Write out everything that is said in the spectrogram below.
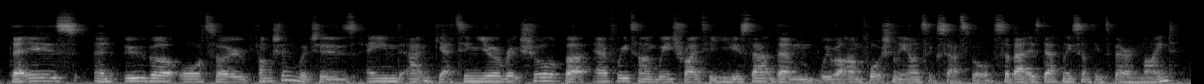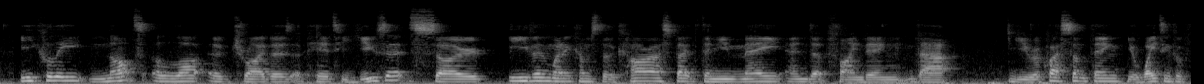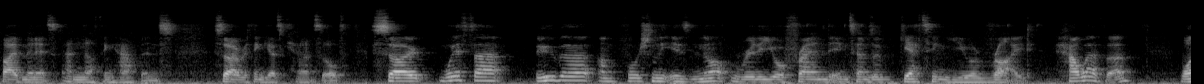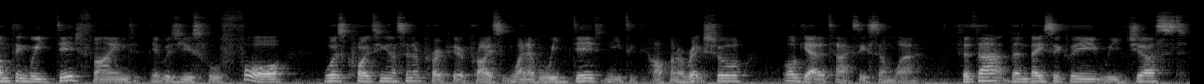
There is an Uber Auto function which is aimed at getting you a rickshaw, but every time we tried to use that, then we were unfortunately unsuccessful. So that is definitely something to bear in mind. Equally, not a lot of drivers appear to use it, so even when it comes to the car aspect, then you may end up finding that you request something, you're waiting for five minutes, and nothing happens. So everything gets cancelled. So, with that, Uber unfortunately is not really your friend in terms of getting you a ride. However, one thing we did find it was useful for was quoting us an appropriate price whenever we did need to hop on a rickshaw or get a taxi somewhere. For that, then basically we just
